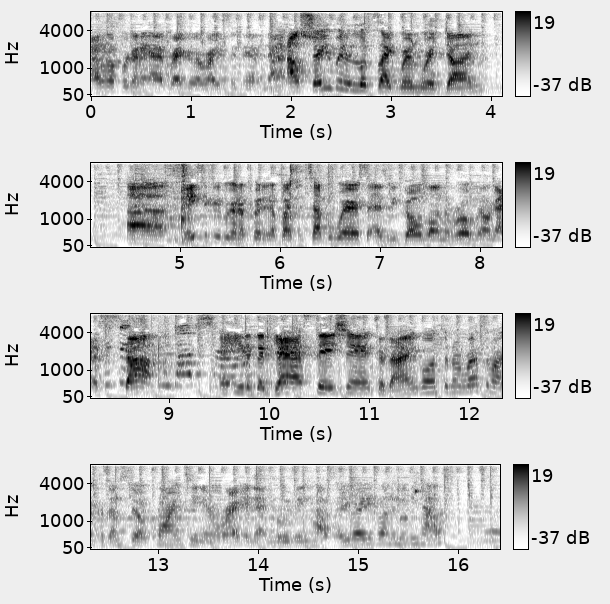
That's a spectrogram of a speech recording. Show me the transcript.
I don't know if we're gonna add regular rice in there. Now, I'll show you what it looks like when we're done. Uh, basically, we're gonna put in a bunch of Tupperware so as we go along the road, we don't gotta stop and eat at the gas station because I ain't going to no restaurant because I'm still quarantining right in that moving house. Are you ready to go in the moving house? Yeah.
